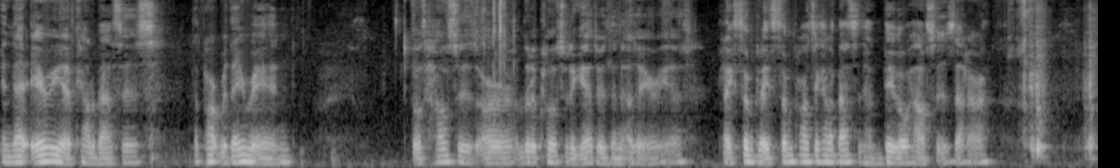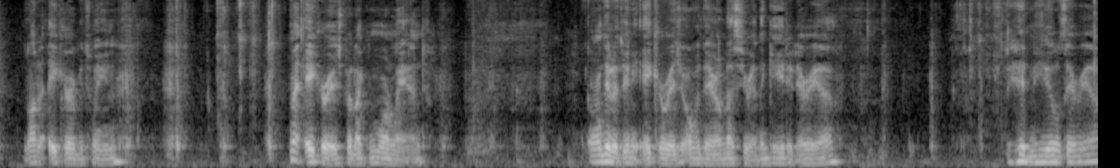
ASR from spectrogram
In that area of Calabasas, the part where they were in, those houses are a little closer together than the other areas. Like some place, some parts of Calabasas have big old houses that are a lot of acre between not acreage, but like more land. I don't think there's any acreage over there unless you're in the gated area, the Hidden Hills area.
